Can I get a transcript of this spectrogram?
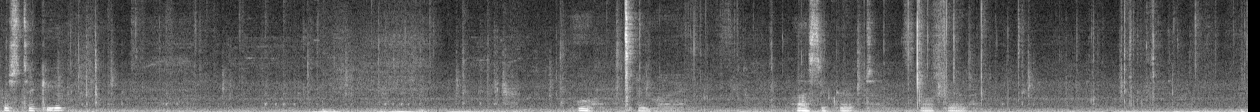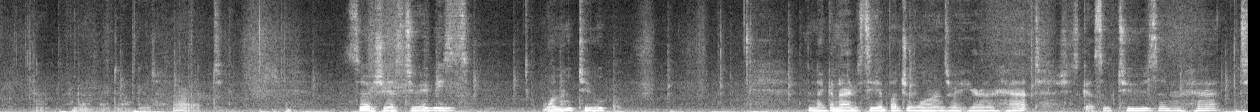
Super sticky. Ooh, and my plastic ripped. Not good. I got it right down good. Alright. So she has two ABs, one and two. And I can already see a bunch of ones right here in her hat. She's got some twos in her hat.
